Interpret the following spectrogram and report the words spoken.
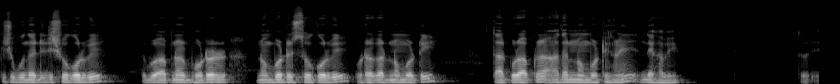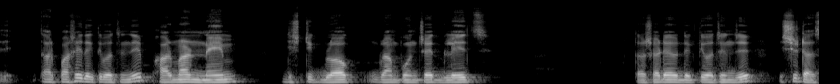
কৃষক বন্ধু আইডিটি শো করবে। তারপর আপনার ভোটার নম্বরটি শো করবে ভোটার কার্ড নম্বরটি, তারপর আপনার আধার নম্বরটি এখানে দেখাবে। তো তার পাশেই দেখতে পাচ্ছেন যে ফার্মার নেম ডিস্ট্রিক্ট ব্লক, গ্রাম পঞ্চায়েত, ভিলেজ। তার সাইডে দেখতে পাচ্ছেন যে স্ট্যাটাস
